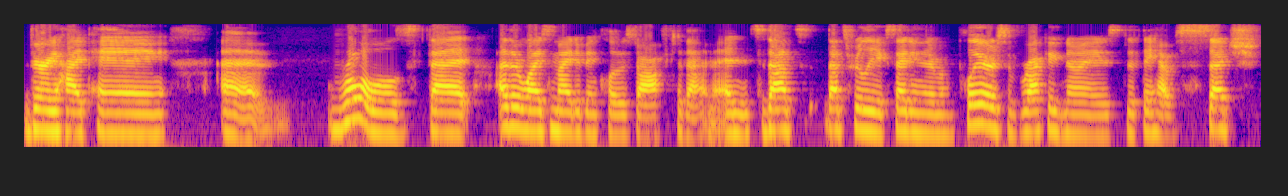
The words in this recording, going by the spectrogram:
very high paying. Uh, roles that otherwise might have been closed off to them. And so that's that's really exciting that employers have recognized that they have such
